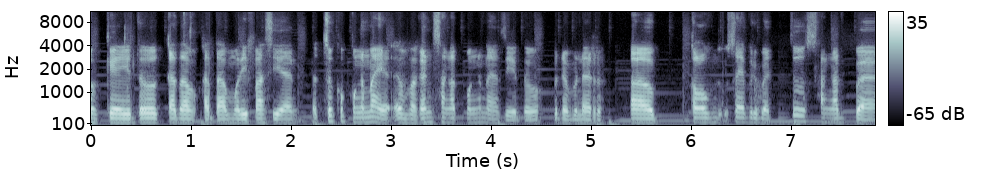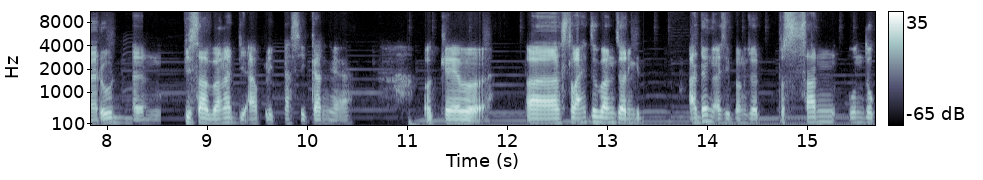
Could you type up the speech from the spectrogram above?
Oke, itu kata-kata motivasi yang cukup mengena ya, eh, bahkan sangat mengena sih itu. Benar-benar uh, kalau untuk saya pribadi itu sangat baru dan bisa banget diaplikasikan ya. Oke, uh, setelah itu Bang John, ada nggak sih Bang John pesan untuk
